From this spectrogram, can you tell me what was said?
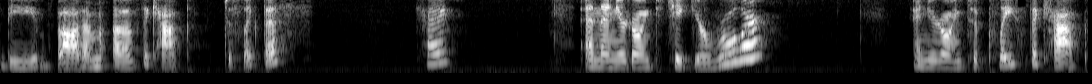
the bottom of the cap, just like this, okay? And then you're going to take your ruler and you're going to place the cap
